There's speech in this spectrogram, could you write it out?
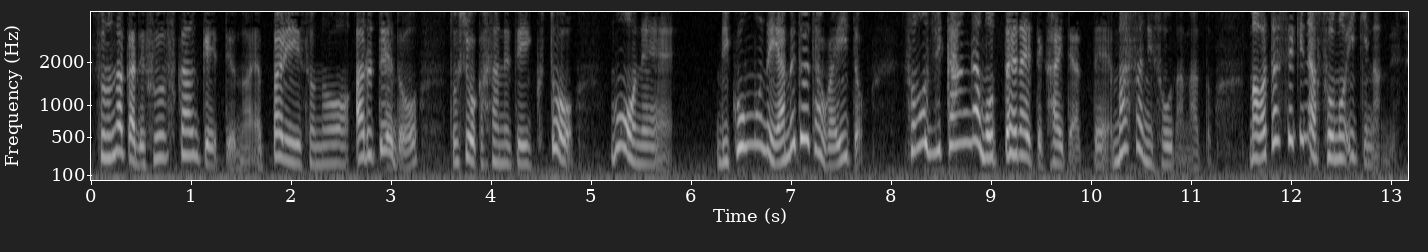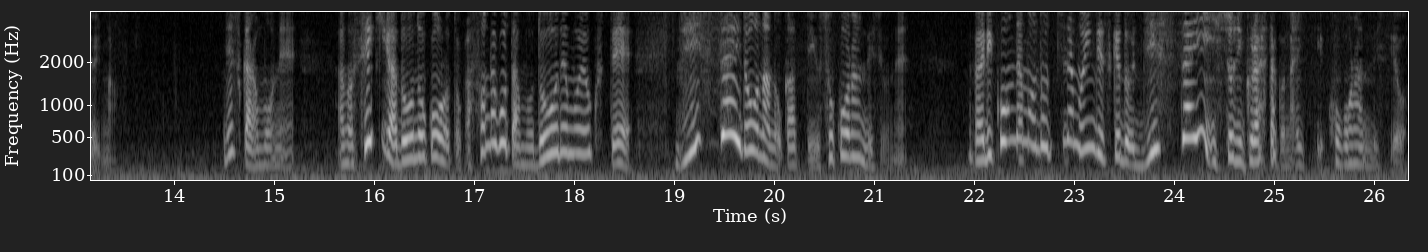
その中で夫婦関係っていうのはやっぱりそのある程度年を重ねていくともうね離婚もねやめといた方がいいと。その時間がもったいないって書いてあってまさにそうだなと。まあ私的にはその域なんですよ今。ですからもうねあの席がどうのこうのとかそんなことはもうどうでもよくて実際どうなのかっていうそこなんですよね。だから離婚でもどっちでもいいんですけど実際一緒に暮らしたくないっていうここなんですよ。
